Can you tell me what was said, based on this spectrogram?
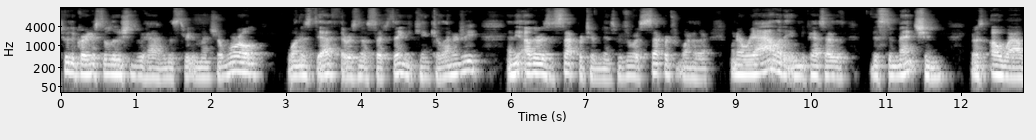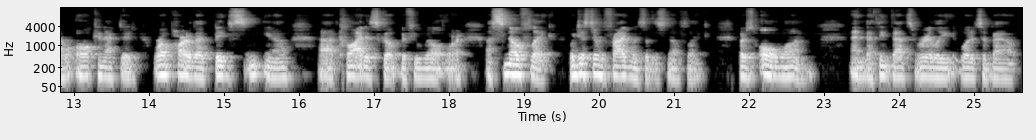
two of the greatest illusions we have in this three dimensional world. One is death. There is no such thing. You can't kill energy. And the other is a separativeness. We feel separate from one another. When in reality, when you pass out of this dimension, it goes, oh wow, we're all connected. We're all part of that big, you know, uh, kaleidoscope, if you will, or a snowflake. We're just different fragments of the snowflake, but it's all one. And I think that's really what it's about.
